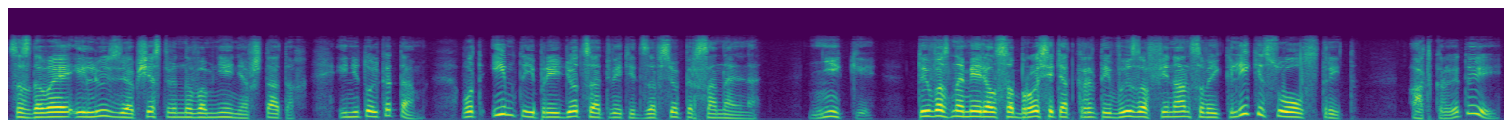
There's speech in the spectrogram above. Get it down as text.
создавая иллюзию общественного мнения в Штатах. И не только там. Вот им-то и придется ответить за все персонально. Ники, ты вознамерился бросить открытый вызов финансовой клике с Уолл-стрит? Открытый?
